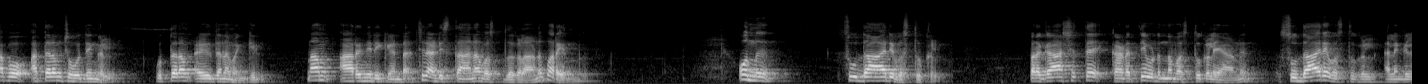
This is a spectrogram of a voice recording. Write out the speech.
അപ്പോൾ അത്തരം ചോദ്യങ്ങൾ ഉത്തരം എഴുതണമെങ്കിൽ നാം അറിഞ്ഞിരിക്കേണ്ട ചില അടിസ്ഥാന വസ്തുതകളാണ് പറയുന്നത്. ഒന്ന് സുതാര്യ വസ്തുക്കൾ പ്രകാശത്തെ കടത്തിവിടുന്ന വസ്തുക്കളെയാണ് സുതാര്യ വസ്തുക്കൾ അല്ലെങ്കിൽ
